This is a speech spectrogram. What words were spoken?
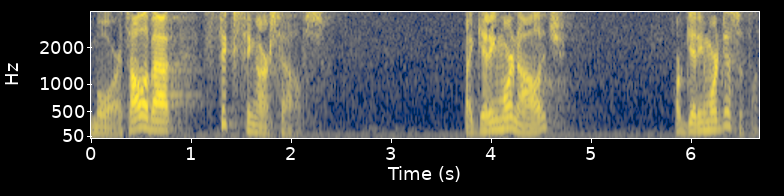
more. It's all about fixing ourselves by getting more knowledge or getting more discipline.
